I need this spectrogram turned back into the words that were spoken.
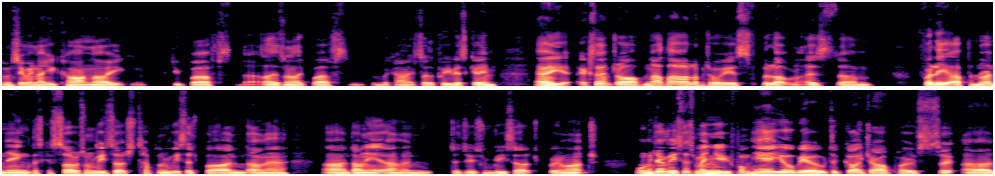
I'm assuming that you can't like do births. Uh, there's no like buffs mechanics like the previous game. Anyway, excellent job. Now that our laboratory is full up, is um fully up and running, let's get started with some research. Tap on the research button down there, uh, down here, and to do some research, pretty much. Welcome to the research menu. From here, you'll be able to guide your outpost uh,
